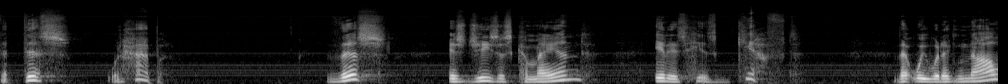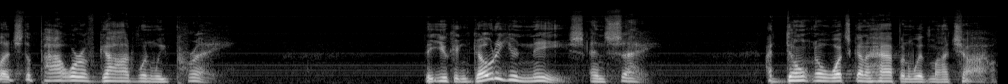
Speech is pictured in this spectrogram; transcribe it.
that this would happen. This is Jesus' command, it is his gift that we would acknowledge the power of God when we pray. That you can go to your knees and say, I don't know what's going to happen with my child.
